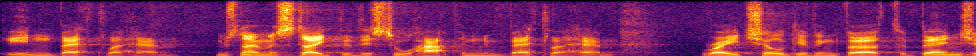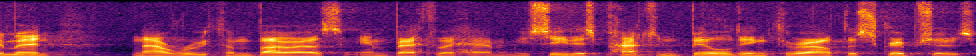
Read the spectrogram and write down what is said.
in Bethlehem. There's no mistake that this all happened in Bethlehem. Rachel giving birth to Benjamin, now Ruth and Boaz in Bethlehem. You see this pattern building throughout the scriptures.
